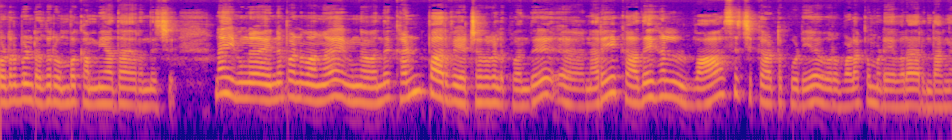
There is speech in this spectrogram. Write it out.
தொடர்புன்றது ரொம்ப கம்மியாக தான் இருந்துச்சு. ஆனால் இவங்க என்ன பண்ணுவாங்க இவங்க வந்து கண் பார்வையற்றவர்களுக்கு வந்து நிறைய கதைகள் வாசித்து காட்டக்கூடிய ஒரு வழக்கமுடையவராக இருந்தாங்க.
